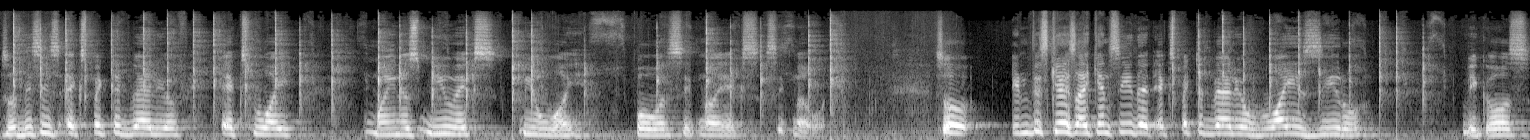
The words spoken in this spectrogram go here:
So this is expected value of xy minus mu x mu y over sigma x sigma y. So in this case, I can see that expected value of y is 0 because,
